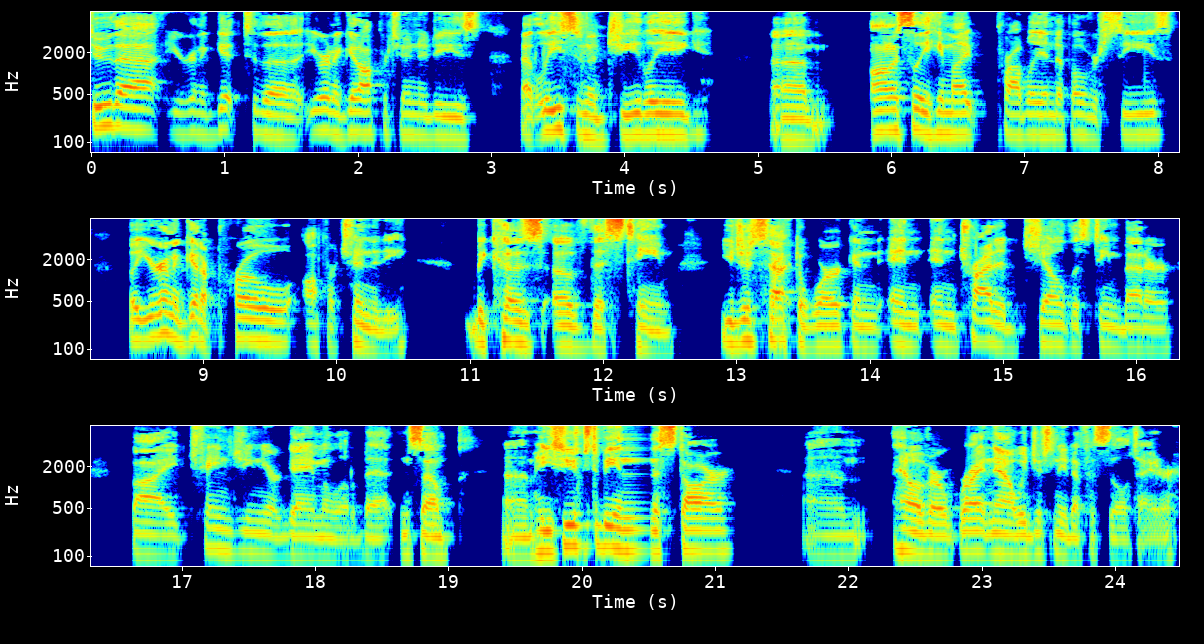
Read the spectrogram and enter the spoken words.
do that, you're going to get to the you're going to get opportunities at least in a G League. Um, honestly, he might probably end up overseas, but you're going to get a pro opportunity because of this team. You just have to work and and and try to gel this team better by changing your game a little bit. And so um, he's used to being the star. Um, however, right now we just need a facilitator.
